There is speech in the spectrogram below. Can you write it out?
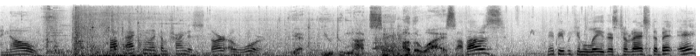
I know. Stop acting like I'm trying to start a war. yet you do not say otherwise. Brothers, maybe we can lay this to rest a bit, eh?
